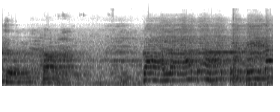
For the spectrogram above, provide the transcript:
चौक हा काला हात तेला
